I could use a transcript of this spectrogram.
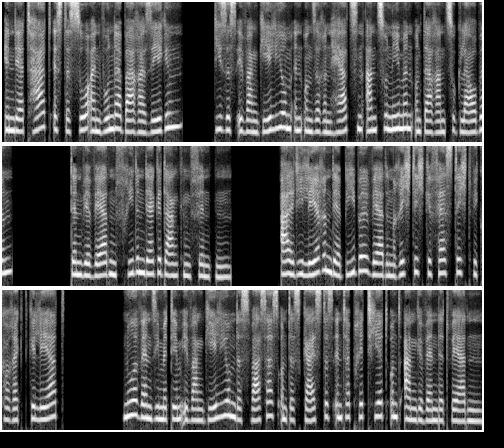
In der Tat ist es so ein wunderbarer Segen, dieses Evangelium in unseren Herzen anzunehmen und daran zu glauben, denn wir werden Frieden der Gedanken finden. All die Lehren der Bibel werden richtig gefestigt wie korrekt gelehrt, nur wenn sie mit dem Evangelium des Wassers und des Geistes interpretiert und angewendet werden.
